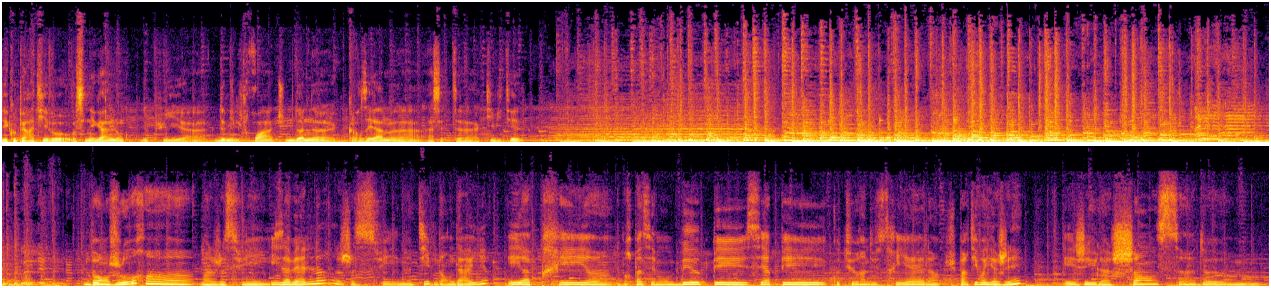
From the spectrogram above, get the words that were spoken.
des coopératives au, Sénégal. Donc depuis 2003, je me donne corps et âme à cette activité. Bonjour, euh, moi je suis Isabelle, je suis native d'Andaï et après euh, avoir passé mon BEP, CAP, couture industrielle, je suis partie voyager et j'ai eu la chance de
